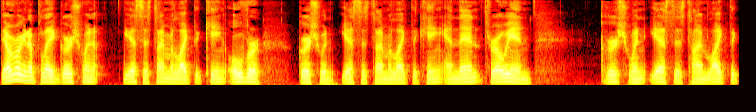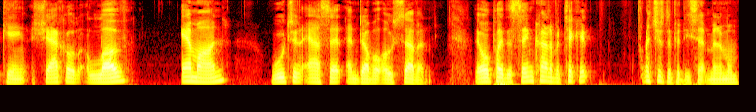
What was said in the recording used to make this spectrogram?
Then we're going to play Gershwin, yes, this time, and like the King over Gershwin, yes, this time, and like the King, and then throw in Gershwin, yes, this time like the king, Shackled Love, Emon, Wooten Asset, and 007. They all play the same kind of a ticket. It's just a 50 cent minimum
